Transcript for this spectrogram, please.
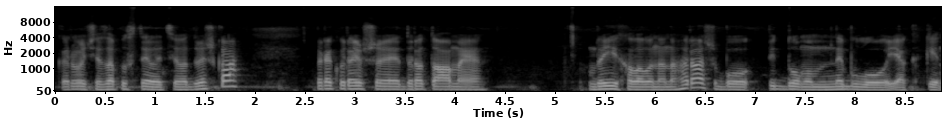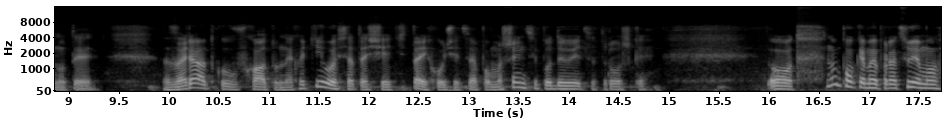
Коротше, запустили цього движка, перекуривши дротами. Доїхала вона на гараж, бо під домом не було як кинути зарядку, в хату не хотілося тащити, та й хочеться по машинці подивитися трошки. От. Ну, поки ми працюємо,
